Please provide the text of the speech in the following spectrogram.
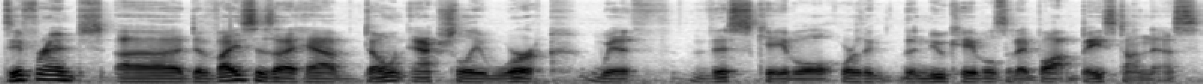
different uh, devices I have don't actually work with this cable or the, the new cables that I bought based on this.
